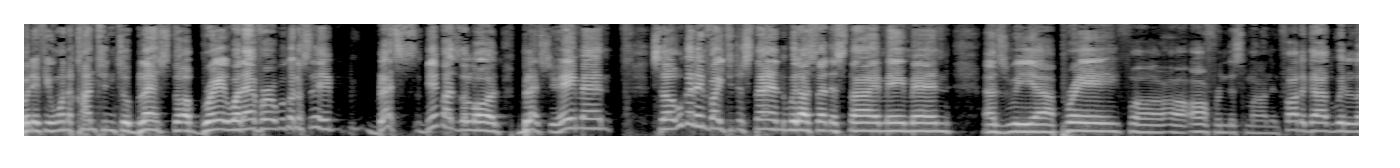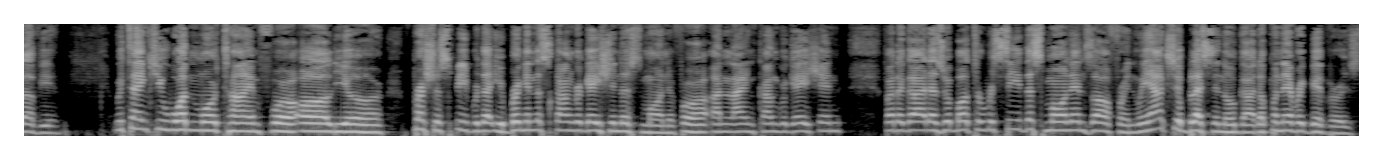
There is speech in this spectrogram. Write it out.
But if you want to continue to bless, to upgrade, whatever, we're going to say, bless, give us the Lord, bless you. Amen. So we're going to invite you to stand with us at this time. Amen. As we uh, pray for our offering this morning. Father God, we love you. We thank you one more time for all your precious people that you bring in this congregation this morning, for our online congregation. Father God, as we're about to receive this morning's offering, we ask your blessing, oh God, upon every givers.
